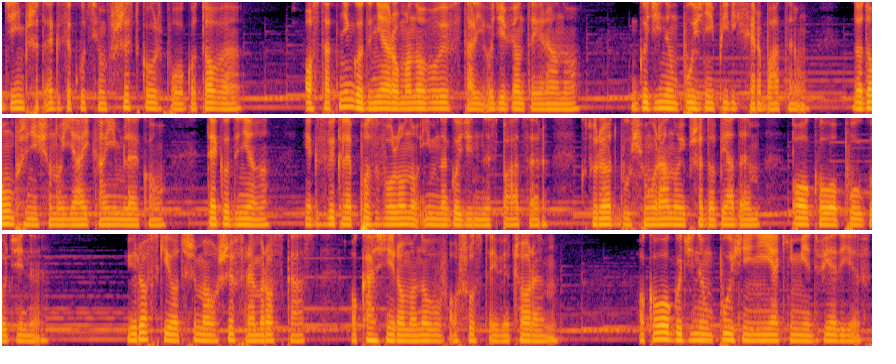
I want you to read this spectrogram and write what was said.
Dzień przed egzekucją wszystko już było gotowe. Ostatniego dnia Romanowowie wstali o 9 rano. Godzinę później pili herbatę. Do domu przyniesiono jajka i mleko. Tego dnia, jak zwykle, pozwolono im na godzinny spacer, który odbył się rano i przed obiadem po około pół godziny. Jurowski otrzymał szyfrem rozkaz o kaźni Romanowów o szóstej wieczorem. Około godzinę później niejaki Miedwiediew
